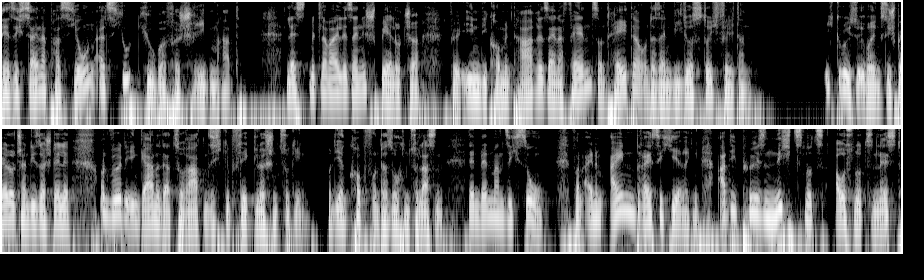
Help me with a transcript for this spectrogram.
der sich seiner Passion als YouTuber verschrieben hat, lässt mittlerweile seine Speerlutscher für ihn die Kommentare seiner Fans und Hater unter seinen Videos durchfiltern. Ich grüße übrigens die Sperlutscher an dieser Stelle und würde ihn gerne dazu raten, sich gepflegt löschen zu gehen und ihren Kopf untersuchen zu lassen. Denn wenn man sich so von einem 31-jährigen adipösen Nichtsnutz ausnutzen lässt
